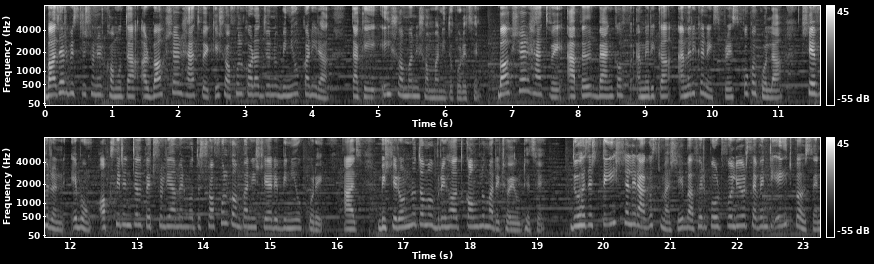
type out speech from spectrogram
বাজার বিশ্লেষণের ক্ষমতা আর বাক্সার হ্যাথওয়েকে সফল করার জন্য বিনিয়োগকারীরা তাকে এই সম্মানে সম্মানিত করেছেন। Berkshire Hathaway, Apple, Bank of America, American Express, Coca-Cola, Chevron এবং অক্সিডেন্টাল পেট্রোলিয়ামের মতো সফল কোম্পানির শেয়ারে বিনিয়োগ করে আজ বিশ্বের অন্যতম বৃহৎ কংগ্লোমারেট হয়ে উঠেছে। দু হাজার তেইশ সালের আগস্ট মাসে বাফের পোর্টফোলিওর সেভেন্টি এইট পার্সেন্ট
